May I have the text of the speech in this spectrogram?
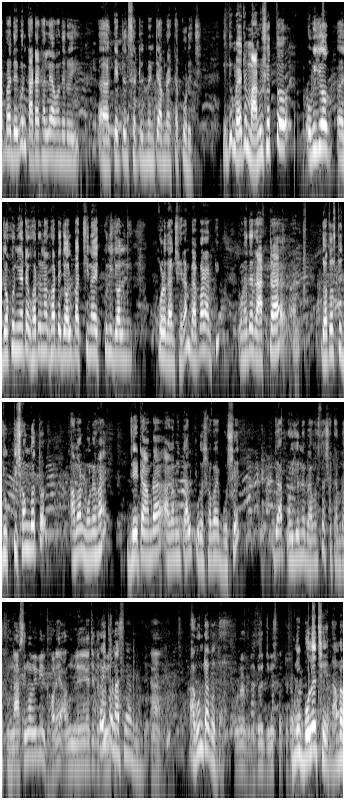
আপনারা দেখবেন কাটাখালে আমাদের ওই কেটেল সেটেলমেন্টে আমরা একটা করেছি। কিন্তু একটা মানুষের তো অভিযোগ যখনই একটা ঘটনা ঘটে, জল পাচ্ছি না, এক্ষুনি জল করে দেন। সেরম ব্যাপার আর কি। ওনাদের রাগটা যথেষ্ট যুক্তিসঙ্গত। আমার মনে হয় যে এটা আমরা আগামীকাল পুরসভায় বসে যা প্রয়োজনীয় ব্যবস্থা সেটা আমরা করব। নাসিমা বিবির ঘরে আগুন লেগে গেছে তো এই তো নাসিমা বিবি। হ্যাঁ। আগুনটা কোথায়? ওনার ভেতরের জিনিসপত্র সব উনি বলেছেন আমরা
